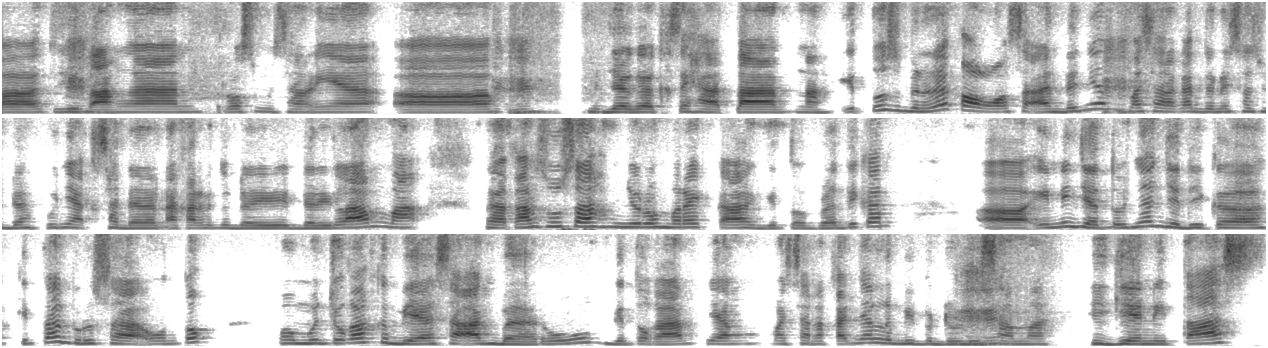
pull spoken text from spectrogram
uh, cuci tangan, terus misalnya uh, menjaga kesehatan. Nah, itu sebenarnya kalau seandainya masyarakat Indonesia sudah punya kesadaran akan itu dari dari lama, nggak akan susah menyuruh mereka gitu. Berarti kan uh, ini jatuhnya jadi ke kita berusaha untuk memunculkan kebiasaan baru gitu kan, yang masyarakatnya lebih peduli sama higienitas,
